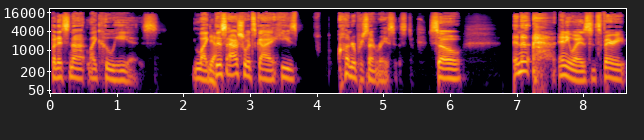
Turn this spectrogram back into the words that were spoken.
but it's not like who he is. Like Yeah. this Auschwitz guy, he's 100% racist. So, and uh, anyways, it's very,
